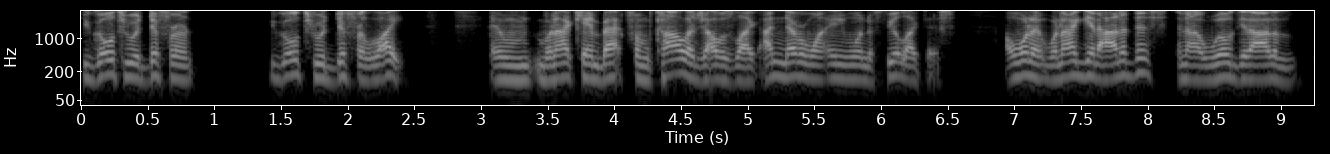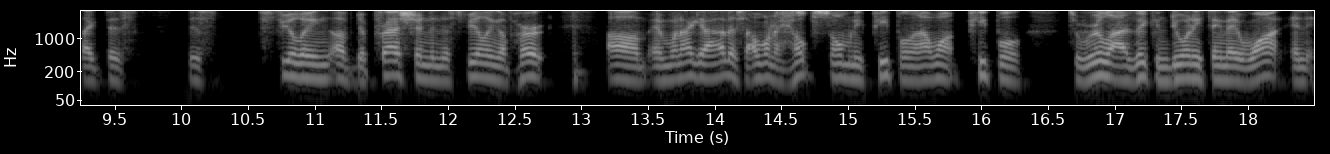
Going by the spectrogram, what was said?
You go through a different, you go through a different light. And when I came back from college, I was like, I never want anyone to feel like this. I want to, when I get out of this, and I will get out of like this, this feeling of depression and this feeling of hurt. Um, and when I get out of this, I want to help so many people, and I want people to realize they can do anything they want. And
